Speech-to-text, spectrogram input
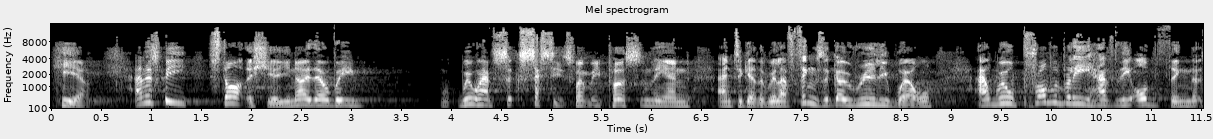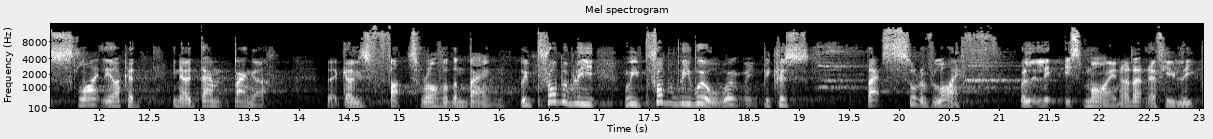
here. And as we start this year, you know, there'll be We'll have successes, won't we? Personally and, and together. We'll have things that go really well, and we'll probably have the odd thing that's slightly like a, you know, a damp banger that goes futs rather than bang. We probably, we probably will, won't we? Because that's sort of life. Well, it's mine. I don't know if you leap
